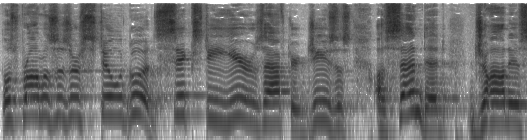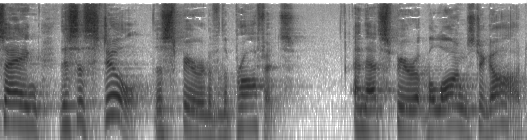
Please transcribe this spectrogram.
Those promises are still good. 60 years after Jesus ascended, John is saying this is still the spirit of the prophets. And that spirit belongs to God.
